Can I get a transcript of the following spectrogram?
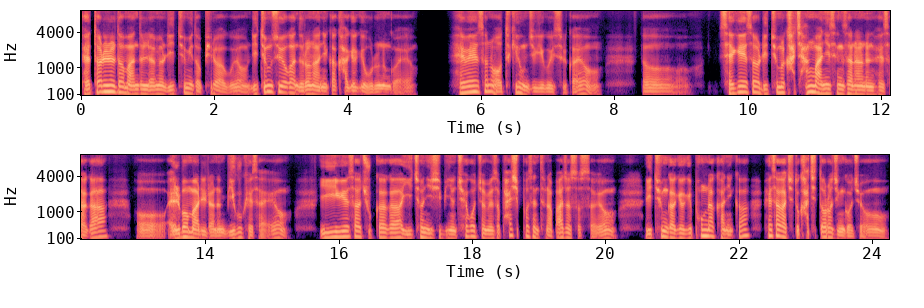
배터리를 더 만들려면 리튬이 더 필요하고요. 리튬 수요가 늘어나니까 가격이 오르는 거예요. 해외에서는 어떻게 움직이고 있을까요? 어, 세계에서 리튬을 가장 많이 생산하는 회사가 어, 앨버말이라는 미국 회사예요. 이 회사 주가가 2022년 최고점에서 80%나 빠졌었어요. 리튬 가격이 폭락하니까 회사 가치도 같이 떨어진 거죠.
